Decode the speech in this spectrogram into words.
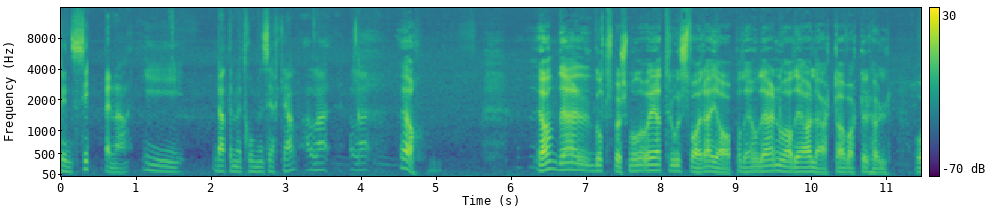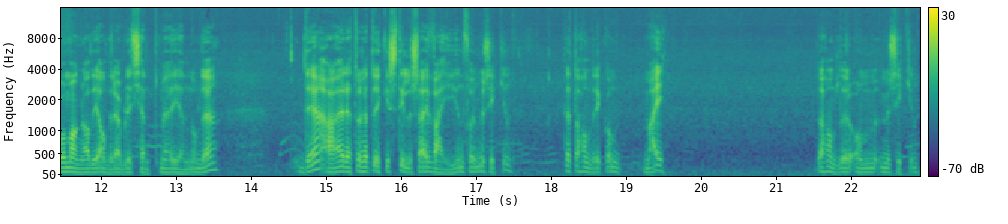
prinsippene i dette med trommesirkel, eller, eller? Ja. ja, det er et godt spørsmål, og jeg tror svaret er ja på det. Og det er noe av det jeg har lært av Arthur Høll, og mange av de andre jeg har blitt kjent med gjennom det. Det er rett og slett å ikke stille seg i veien for musikken. Dette handler ikke om meg. Det handler om musikken.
